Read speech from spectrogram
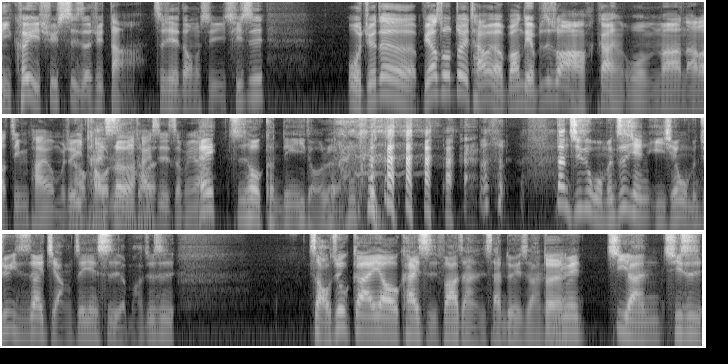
你可以去试着去打这些东西。其实我觉得，不要说对台湾有帮助，也不是说啊干我们妈拿到金牌我们就一头热，还是怎么样？哎、欸，之后肯定一头热。但其实我们之前以前我们就一直在讲这件事了嘛，就是。早就该要开始发展三对三了，因为既然其实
